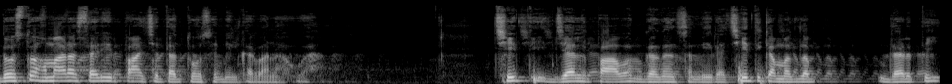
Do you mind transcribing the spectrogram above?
दोस्तों, हमारा शरीर पाँच तत्वों से मिलकर बना हुआ। है जल, पावक, गगन, समीरा। छिति का मतलब धरती,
